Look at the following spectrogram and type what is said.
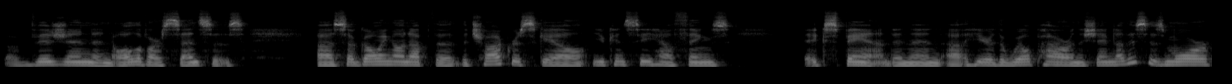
of vision and all of our senses. Uh, so going on up the, the chakra scale, you can see how things expand. And then uh, here, the willpower and the shame. Now, this is more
